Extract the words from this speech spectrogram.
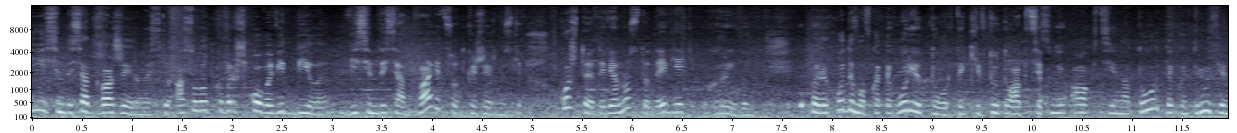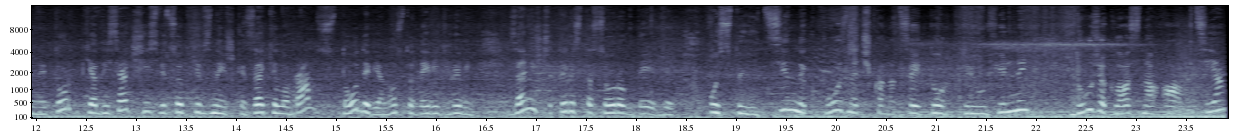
і 72 жирності. А солодковершкове від біле 82% жирності коштує 99 гривень. Переходимо в категорію тортиків. Тут акція акції на тортики, трюфельний торт 56% знижки за кілограм 199 гривень, замість 449. Ось стоїть цінник, позначка на цей торт трюфельний. Дуже класна акція.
